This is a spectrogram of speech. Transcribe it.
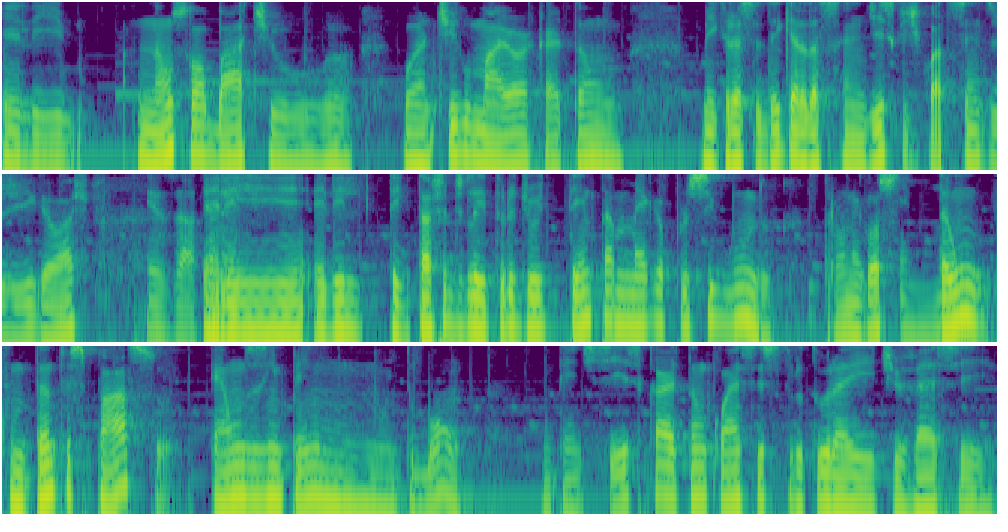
ele não só bate o, o antigo maior cartão micro SD que era da SanDisk de 400 GB, eu acho. Exatamente. Ele, ele tem taxa de leitura de 80 mega por segundo. Para um negócio tão com tanto espaço, é um desempenho muito bom. Entende? Se esse cartão com essa estrutura aí tivesse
